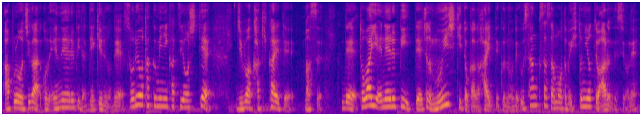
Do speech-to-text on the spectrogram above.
アプローチがこの NLP ではできるのでそれを巧みに活用して自分は書き換えてます。でとはいえ NLP ってちょっと無意識とかが入ってくるのでうさんくささも多分人によってはあるんですよね。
